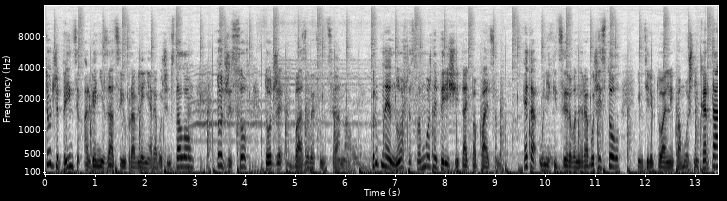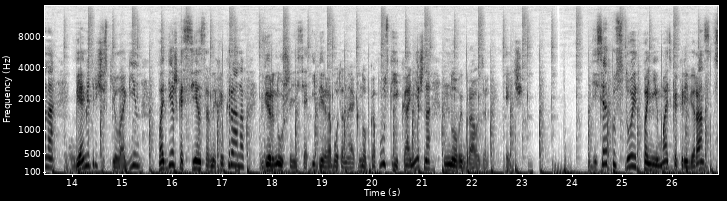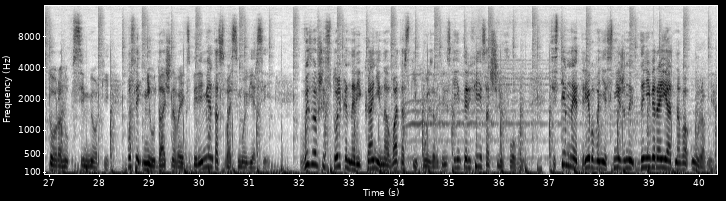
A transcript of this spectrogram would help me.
Тот же принцип организации и управления рабочим столом, тот же софт, тот же базовый функционал. Крупное множество можно пересчитать по пальцам. Это унифицированный рабочий стол, интеллектуальный помощник Картана, биометрический логин, поддержка сенсорных экранов, вернувшаяся и переработанная кнопка пуска и, конечно, новый браузер Edge. Десятку стоит понимать как реверанс в сторону семерки после неудачного эксперимента с восьмой версией. Вызвавший столько нареканий новаторский пользовательский интерфейс отшлифован. Системные требования снижены до невероятного уровня.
